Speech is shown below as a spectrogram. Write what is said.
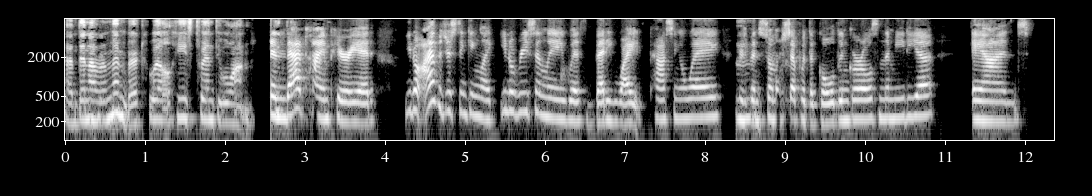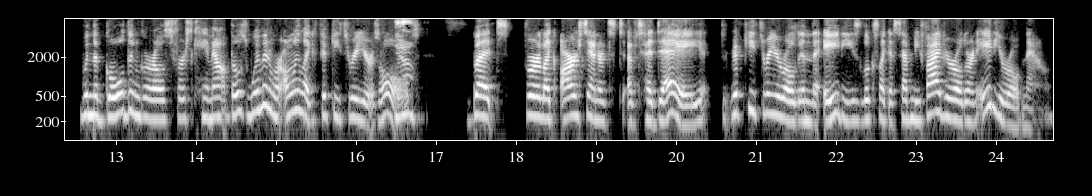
And then Mm-hmm. I remembered, well, he's 21. in that time period, you know, I was just thinking like, you know, recently with Betty White passing away, there's Mhm. been so much stuff with the Golden Girls in the media. And when the Golden Girls first came out, those women were only like 53 years old. Yeah. But for like our standards of today, 53 year old in the 80s looks like a 75 year old or an 80 year old now.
